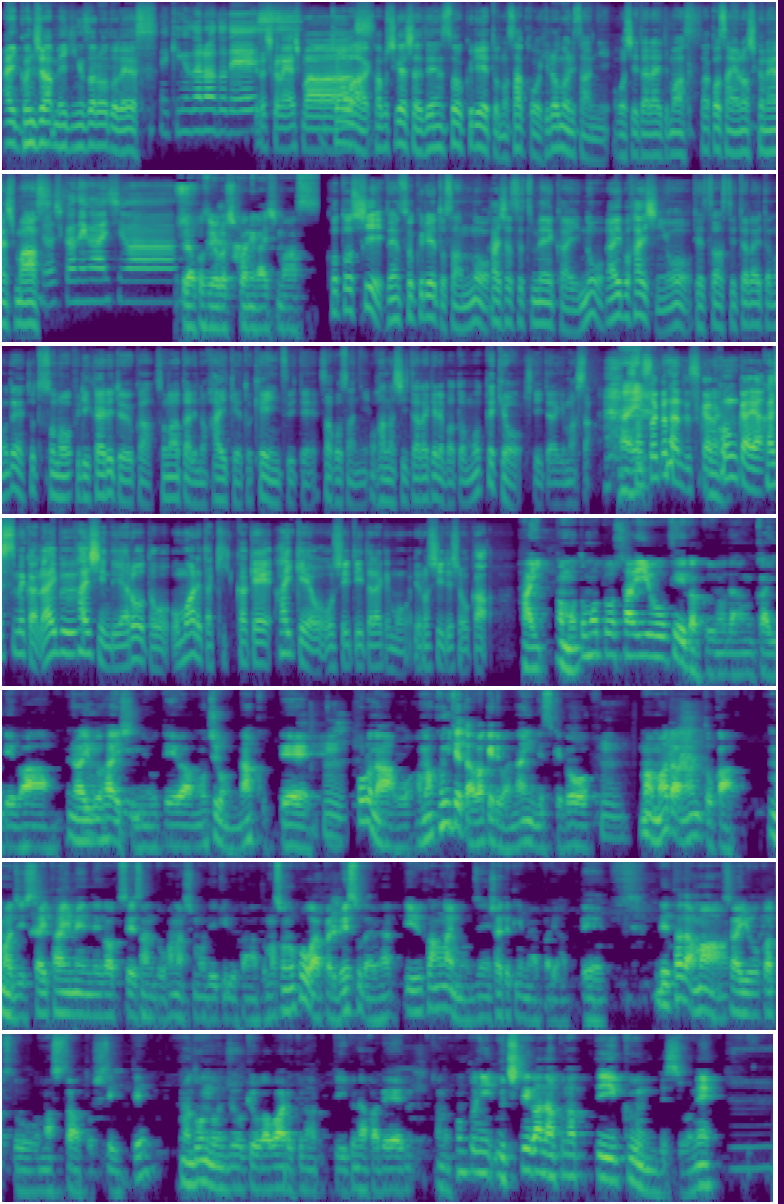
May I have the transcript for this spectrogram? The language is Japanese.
はい、こんにちは。メイキングザロードです。メイキングザロードです。よろしくお願いします。今日は株式会社デンソークリエイトの佐藤博則さんにお越しいただいてます。佐藤さんよろしくお願いしますよろ。しくお願いしますこち。らこそよろしくお願いします。今年、デンソークリエイトさんの会社説明会のライブ配信を手伝わせていただいたので、ちょっとその振り返りというか、そのあたりの背景と経緯について佐藤さんにお話しいただければと思って今日来ていただきました。はい早。速なんですが、はい今回は開始めからライブ配信でやろうと思われたきっかけ、背景を教えていただけもよろしいでしょうか？はい。もともと採用計画の段階では、ライブ配信の予定はもちろんなくて、うん。コロナを甘く見てたわけではないんですけど、うん。まあまだなんとか、まあ実際対面で学生さんとお話もできるかなと、まあその方がやっぱりベストだよなっていう考えも全社的にもやっぱりあって、で、ただまあ採用活動をまあスタートしていって、まあどんどん状況が悪くなっていく中で、あの本当に打ち手がなくなっていくんですよね。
